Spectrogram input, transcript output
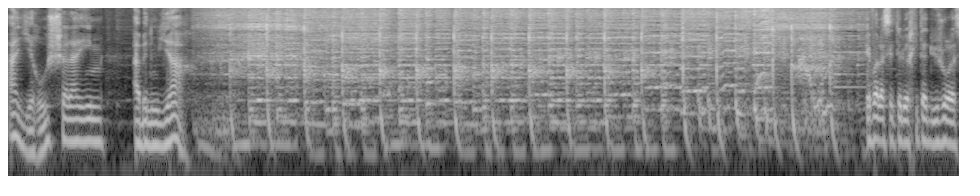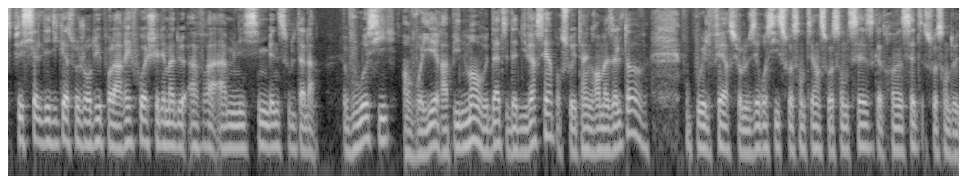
à Yerushalayim, à. Et voilà, c'était le Rita du jour, la spéciale dédicace aujourd'hui pour la Refoua chez les de Avraham Nissim Ben Sultana. Vous aussi, envoyez rapidement vos dates d'anniversaire pour souhaiter un grand Mazal Tov. Vous pouvez le faire sur le 06 61 76 87 62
